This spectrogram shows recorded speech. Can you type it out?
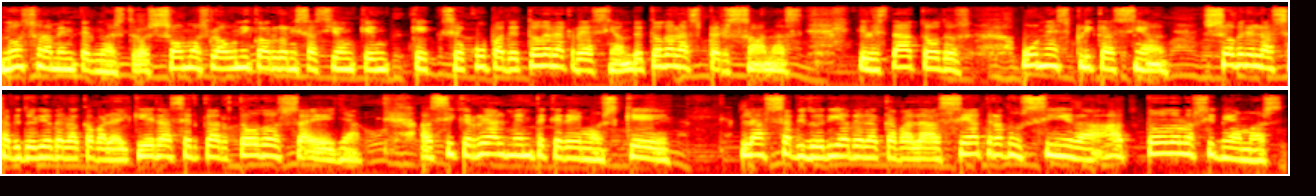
no solamente el nuestro. Somos la única organización que, que se ocupa de toda la creación, de todas las personas, y les da a todos una explicación sobre la sabiduría de la Kabbalah y quiere acercar todos a ella. Así que realmente queremos que la sabiduría de la Kabbalah sea traducida a todos los idiomas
